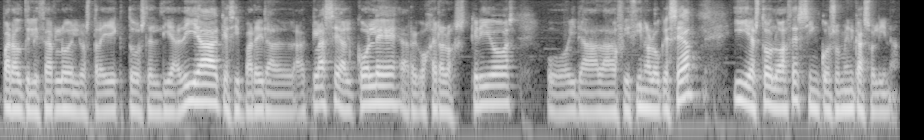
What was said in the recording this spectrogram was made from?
para utilizarlo en los trayectos del día a día, que si para ir a la clase, al cole, a recoger a los críos o ir a la oficina o lo que sea, y esto lo haces sin consumir gasolina.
